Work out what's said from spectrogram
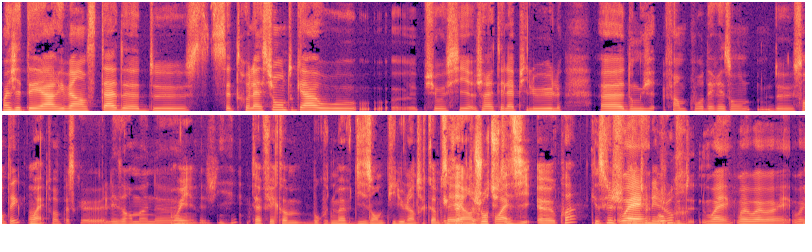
moi, j'étais arrivée à un stade de cette relation, en tout cas, où, puis aussi j'ai arrêté la pilule, euh, donc, enfin, pour des raisons de santé, Ouais. Parce que les hormones. euh, Oui. T'as fait comme beaucoup de meufs, 10 ans de pilule, un truc comme ça, et un jour tu ouais. te dis euh, Quoi? Qu'est-ce que je ouais, fais tous les jours? de- ouais, ouais, ouais, ouais.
